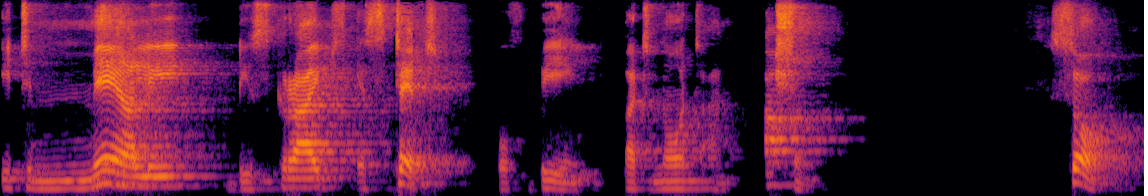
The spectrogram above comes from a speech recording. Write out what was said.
It merely describes a state of being, but not an action. So,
